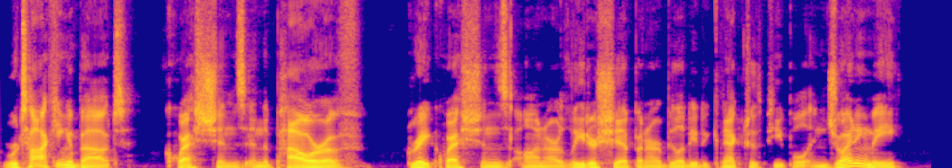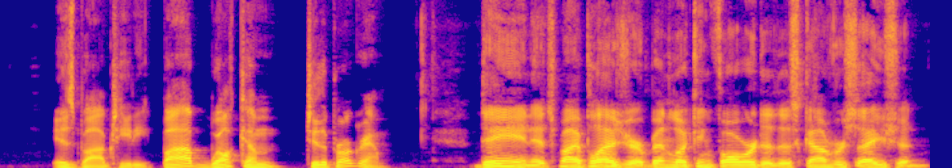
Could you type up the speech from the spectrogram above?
We're talking about questions and the power of great questions on our leadership and our ability to connect with people. And joining me is Bob Tiede. Bob, welcome to the program. Dean, it's my pleasure. Been looking forward to this conversation.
